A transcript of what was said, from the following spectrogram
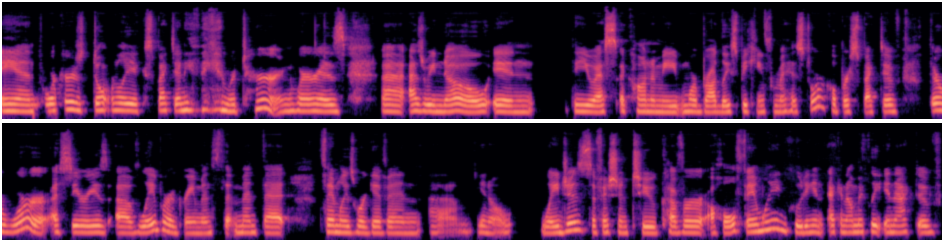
and workers don't really expect anything in return whereas uh, as we know in the US economy more broadly speaking from a historical perspective there were a series of labor agreements that meant that families were given um, you know wages sufficient to cover a whole family, including an economically inactive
